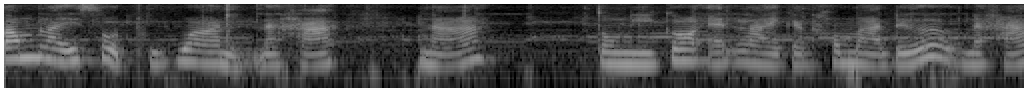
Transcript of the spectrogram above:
ต้อมไลฟ์สดทุกวันนะคะนะตรงนี้ก็แอดไลน์กันเข้ามาเด้อนะคะ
